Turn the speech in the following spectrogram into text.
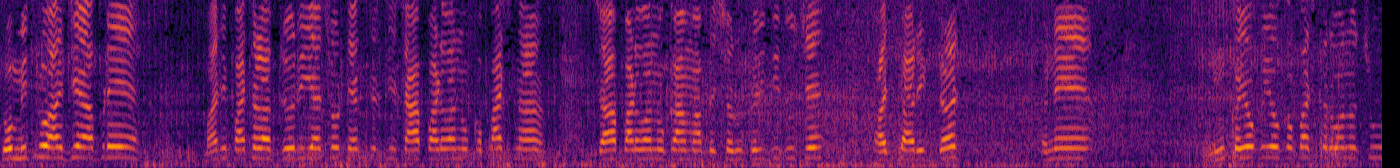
તો મિત્રો, આજે આપણે મારી પાછળ આપ જોઈ રહ્યા છો, ટ્રેક્ટરથી ચા પાડવાનું, કપાસના ચા પાડવાનું કામ આપણે શરૂ કરી દીધું છે. આજ તારીખ દસ અને હું કયો કયો કપાસ કરવાનો છું,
